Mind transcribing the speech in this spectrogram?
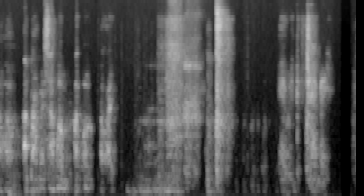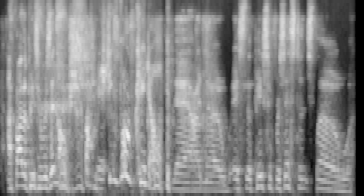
I won't. I promise I won't. I won't. All right. Here we go, Jamie. I found a piece of resistance. Oh, Oh, shit. she woke it up. Yeah, I know. It's the piece of resistance, though.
